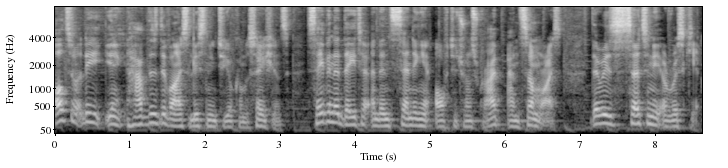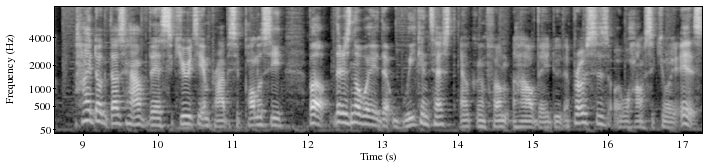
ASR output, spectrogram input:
Ultimately, you have this device listening to your conversations, saving the data and then sending it off to transcribe and summarize. There is certainly a risk here. HiDock does have their security and privacy policy, but there is no way that we can test and confirm how they do their process or how secure it is.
